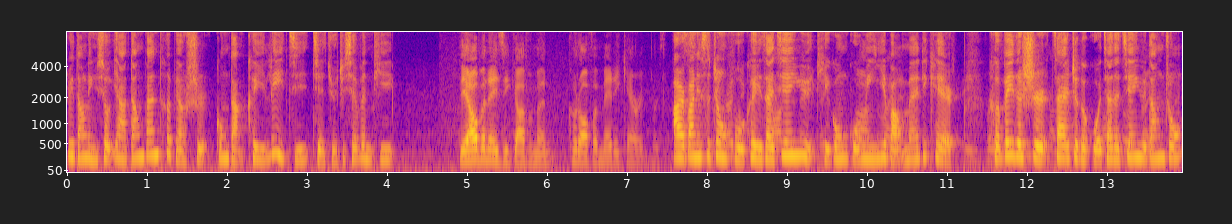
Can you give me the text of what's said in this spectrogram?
绿党领袖亚当·班特表示，工党可以立即解决这些问题。阿尔巴尼斯政府可以在监狱提供国民医保 Medicare。可悲的是，在这个国家的监狱当中，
